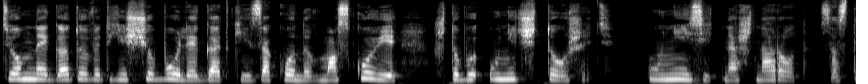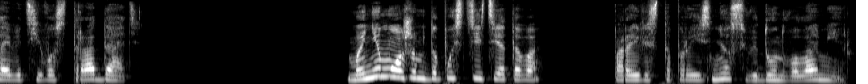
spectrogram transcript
темные готовят еще более гадкие законы в Москве, чтобы уничтожить, унизить наш народ, заставить его страдать. «Мы не можем допустить этого!» — порывисто произнес ведун Воломир.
